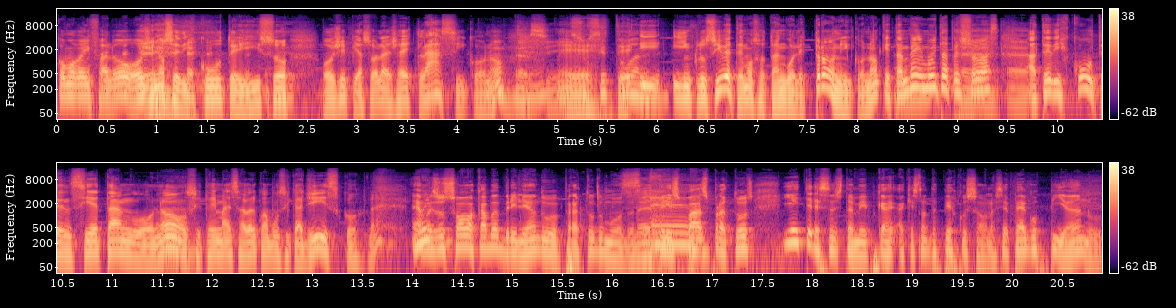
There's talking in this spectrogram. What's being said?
Como bem falou, hoje não se discute isso, hoje Piazzolla já é clássico, não? É. Este, e, e inclusive temos o tango eletrônico, não? Que também muitas pessoas até discutem se é tango ou não, se tem mais a ver com a música disco, né? É, mas o sol acaba brilhando para todo mundo, né? Tem espaço para todos. E é interessante também, porque a questão da percussão, né? Você pega o piano, o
